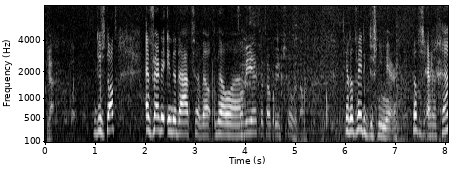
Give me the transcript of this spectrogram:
ja. Dus dat. En verder inderdaad eh, wel. wel eh, Van wie heeft dat ook weer geschilderd dan? Ja, dat weet ik dus niet meer. Dat is erg, hè?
